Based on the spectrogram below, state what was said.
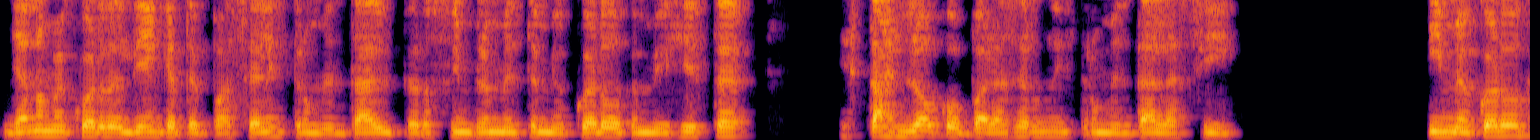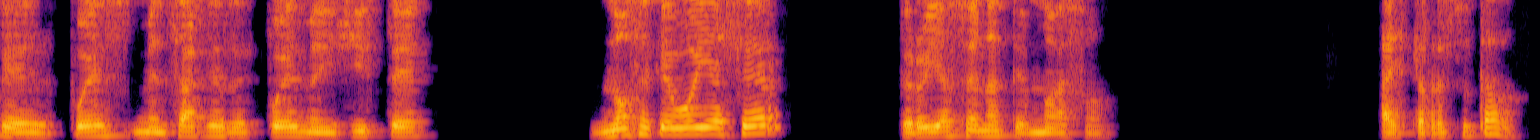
ya no me acuerdo el día en que te pasé el instrumental, pero simplemente me acuerdo que me dijiste, estás loco para hacer un instrumental así. Y me acuerdo que después, mensajes después, me dijiste, no sé qué voy a hacer, pero ya suena temazo. Ahí está el resultado.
